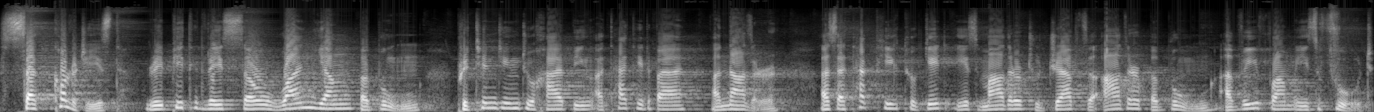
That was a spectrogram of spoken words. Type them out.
psychologists repeatedly saw one young baboon pretending to have been attacked by another as a tactic to get its mother to drive the other baboon away from its food.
